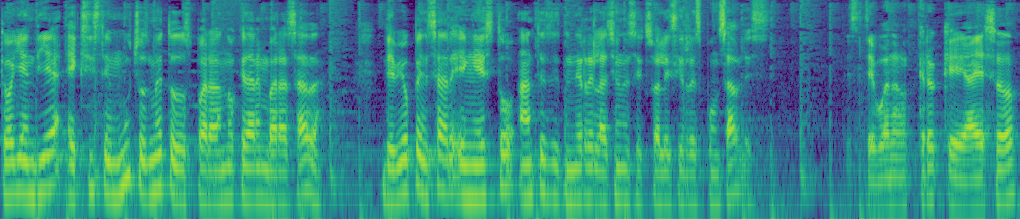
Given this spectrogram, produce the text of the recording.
que hoy en día existen muchos métodos para no quedar embarazada. Debió pensar en esto antes de tener relaciones sexuales irresponsables. Este, bueno, creo que a eso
